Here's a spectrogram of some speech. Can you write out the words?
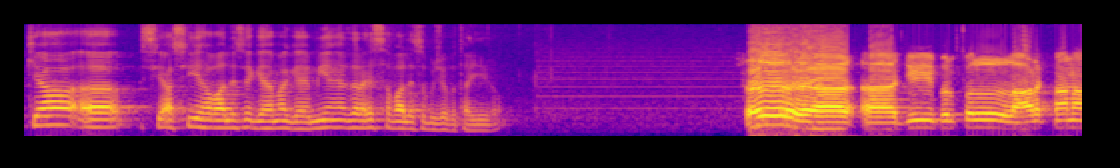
क्या अ, सियासी हवाले से गहमा गहमियाँ हैं? ज़रा इस हवाले से मुझे बताइएगा। सर जी बिल्कुल लाड़काना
